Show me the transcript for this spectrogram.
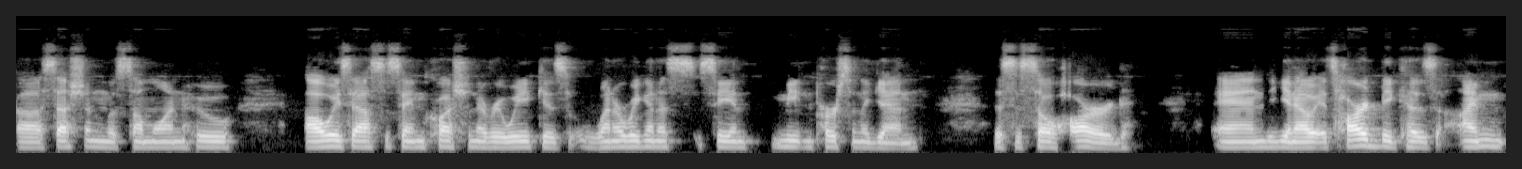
uh, session with someone who always asks the same question every week is when are we going to see and meet in person again? This is so hard. And you know it's hard because i'm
